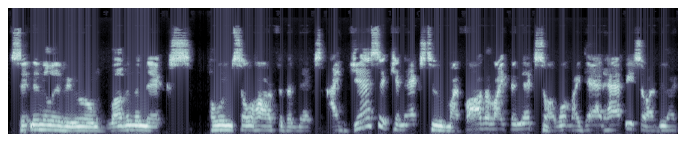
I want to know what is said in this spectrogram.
sitting in the living room, loving the Knicks, pulling so hard for the Knicks. I guess it connects to my father like the Knicks, so I want my dad happy. So I'd be like,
